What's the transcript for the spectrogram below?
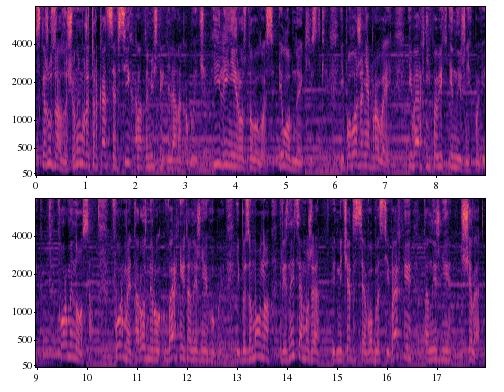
Скажу зразу, що вони можуть торкатися всіх анатомічних ділянок обличчя: і лінії росту волосся, і лобної кістки, і положення бровей, і верхніх повік, і нижніх повік, форми носа, форми та розміру верхньої та нижньої губи. І безумовно, різниця може відмічатися в області верхньої та нижньої щелепи.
